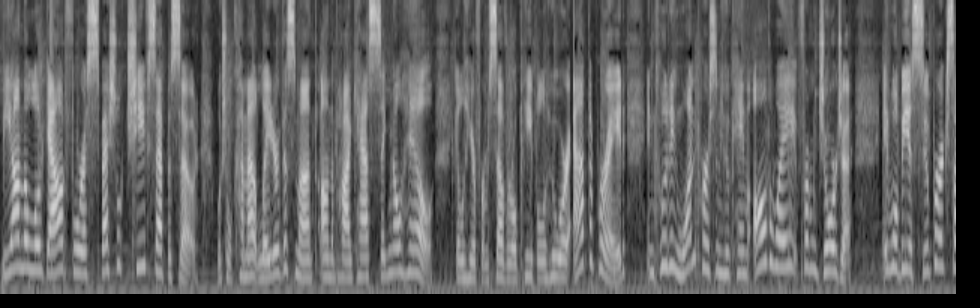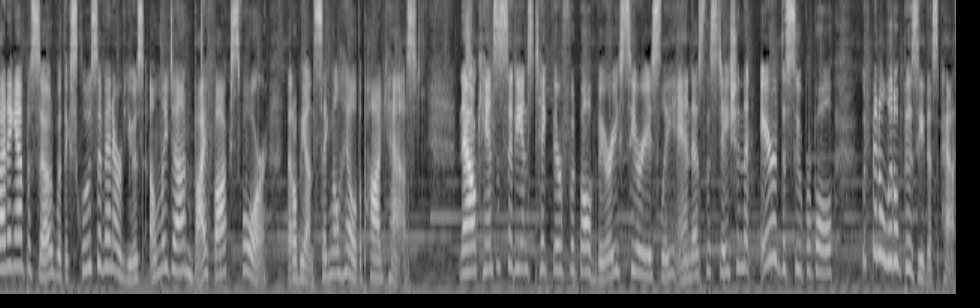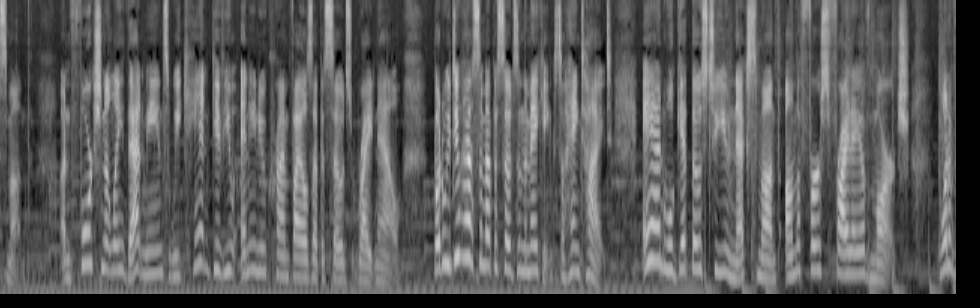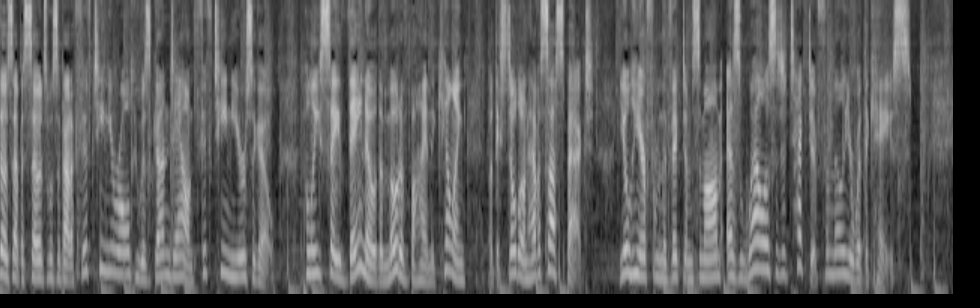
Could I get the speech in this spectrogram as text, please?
Be on the lookout for a special Chiefs episode, which will come out later this month on the podcast Signal Hill. You'll hear from several people who were at the parade, including one person who came all the way from Georgia. It will be a super exciting episode with exclusive interviews only done by Fox 4. That'll be on Signal Hill, the podcast. Now, Kansas Citians take their football very seriously, and as the station that aired the Super Bowl, we've been a little busy this past month. Unfortunately, that means we can't give you any new Crime Files episodes right now. But we do have some episodes in the making, so hang tight. And we'll get those to you next month on the first Friday of March. One of those episodes was about a 15 year old who was gunned down 15 years ago. Police say they know the motive behind the killing, but they still don't have a suspect. You'll hear from the victim's mom as well as a detective familiar with the case.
